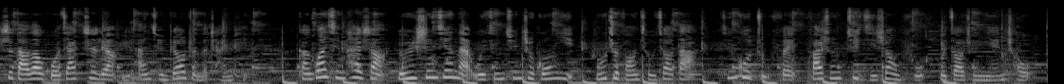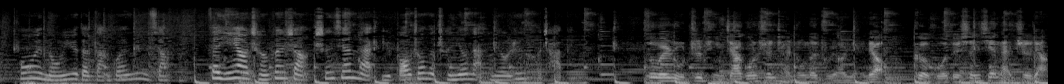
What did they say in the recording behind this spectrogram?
是达到国家质量与安全标准的产品。感官形态上，由于生鲜奶未经均质工艺，乳脂肪球较大，经过煮沸发生聚集上浮，会造成粘稠、风味浓郁的感官印象。在营养成分上，生鲜奶与包装的纯牛奶没有任何差别。作为乳制品加工生产中的主要原料，各国对生鲜奶质量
